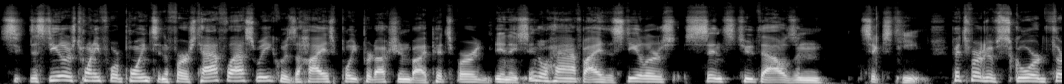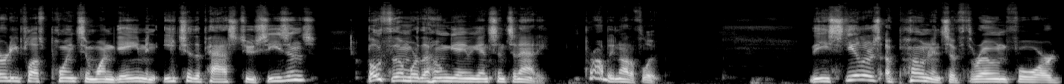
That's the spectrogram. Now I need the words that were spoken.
The Steelers' 24 points in the first half last week was the highest point production by Pittsburgh in a single half by the Steelers since 2016. Pittsburgh have scored 30 plus points in one game in each of the past two seasons. Both of them were the home game against Cincinnati. Probably not a fluke. The Steelers' opponents have thrown for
